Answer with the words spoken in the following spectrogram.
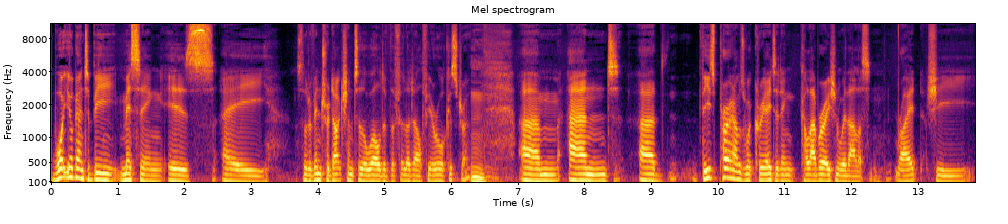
What you're going to be missing is a sort of introduction to the world of the Philadelphia Orchestra. Um, and uh, these programs were created in collaboration with Alison, right? She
